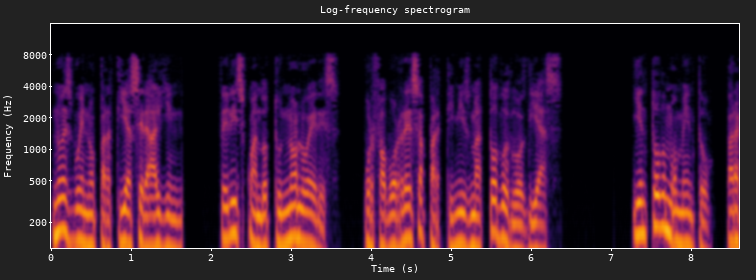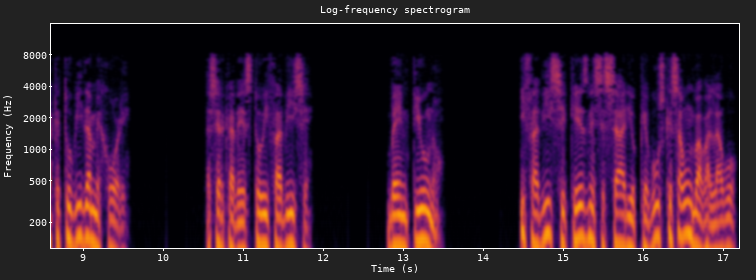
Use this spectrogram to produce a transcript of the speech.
No es bueno para ti hacer a alguien feliz cuando tú no lo eres. Por favor reza para ti misma todos los días. Y en todo momento, para que tu vida mejore. Acerca de esto Ifa dice. 21. Ifa dice que es necesario que busques a un babalabo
